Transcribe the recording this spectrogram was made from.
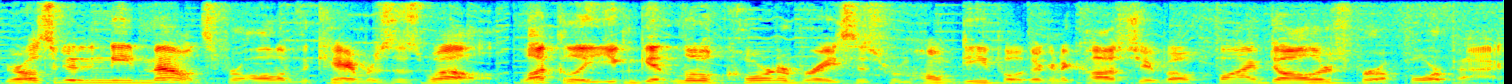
You're also going to need mounts for all of the cameras as well. Luckily, you can get little corner braces from Home Depot. They're going to cost you about $5 for a 4-pack.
